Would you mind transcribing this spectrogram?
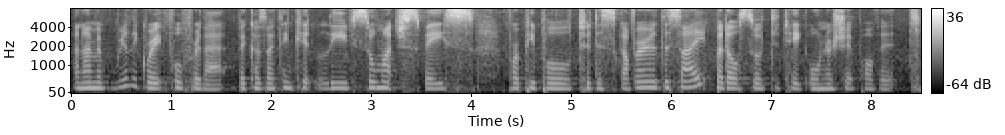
and I'm really grateful for that because I think it leaves so much space for people to discover the site, but also to take ownership of it.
